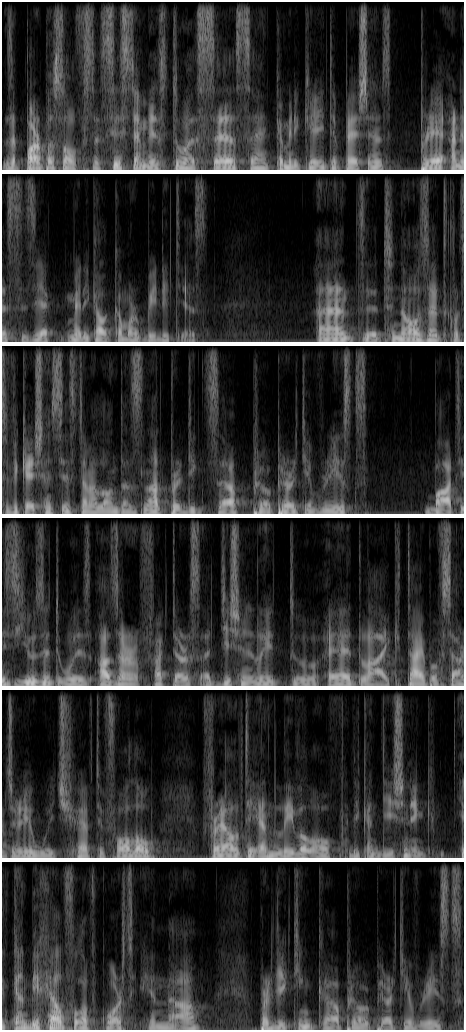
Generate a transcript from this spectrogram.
The purpose of the system is to assess and communicate a patient's pre-anesthesia medical comorbidities. And uh, to know that classification system alone does not predict the preoperative risks but is used with other factors. Additionally to add like type of surgery which you have to follow frailty and level of deconditioning. It can be helpful, of course, in uh, predicting uh, preoperative risks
